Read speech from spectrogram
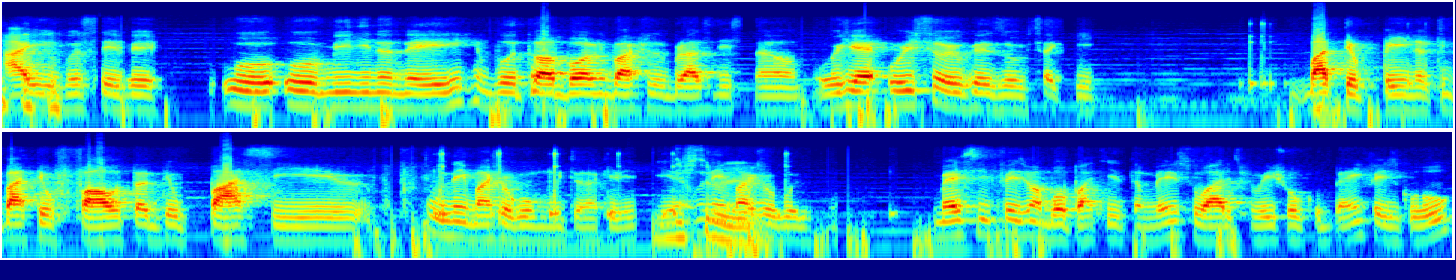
Aí você vê o, o menino Ney botou a bola embaixo do braço e disse, não, hoje, é, hoje sou eu que resolvo isso aqui bateu pênalti, bateu falta, deu passe. O Neymar jogou muito naquele dia. Destruiu. O Neymar jogou. O Messi fez uma boa partida também, o Soares fez jogo bem, fez gol,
